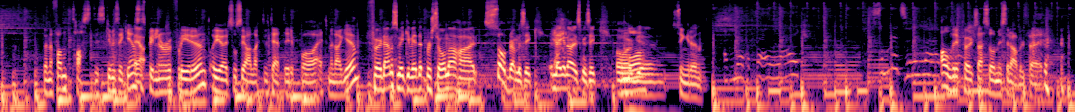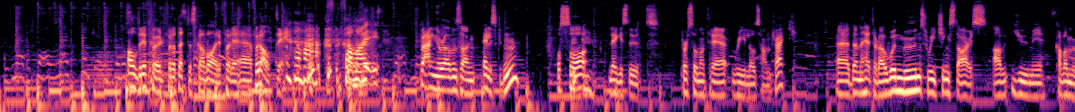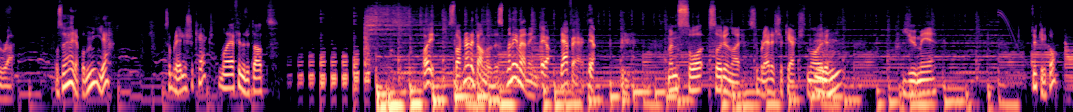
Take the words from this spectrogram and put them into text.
Denne fantastiske musikken Ja. som spiller når du flyr rundt og gjør sosiale aktiviteter på ettermiddagen. For dem som ikke vet det, Persona har så bra musikk. Legendarisk musikk. Og Nå eh, synger hun. Aldri følt seg så miserabel før. Aldri følt for at dette skal vare for, eh, for alltid. Faen meg banger av en sang. Elsker den. Og så legges det ut Persona 3 Reload Soundtrack. Eh, Denne heter da When Moons Reaching Stars av Yumi Kawamura. Og så hører jeg på den nye. Så ble jeg litt sjokkert når jeg finner ut at Oi, starten er litt annerledes, men det gir mening. Ja. Det er fair. Ja. Men så, så Runar, så ble jeg litt sjokkert når Yumi dukker ikke opp.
